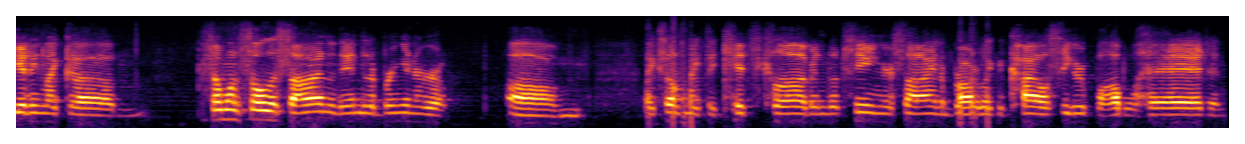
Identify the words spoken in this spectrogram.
getting like um someone saw the sign and they ended up bringing her um like something like the kids club ended up seeing her sign and brought her like a kyle seager bobblehead and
